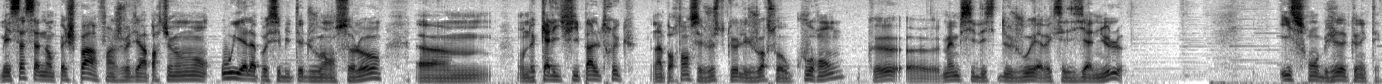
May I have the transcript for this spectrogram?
Mais ça, ça n'empêche pas. Enfin, je veux dire, à partir du moment où il y a la possibilité de jouer en solo, euh, on ne qualifie pas le truc. L'important, c'est juste que les joueurs soient au courant que euh, même s'ils décident de jouer avec ces IA nuls, ils seront obligés d'être connectés.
